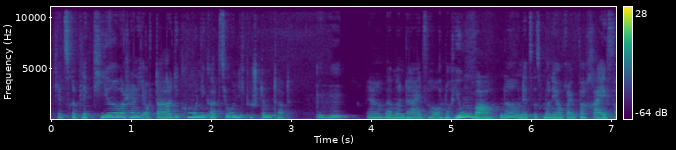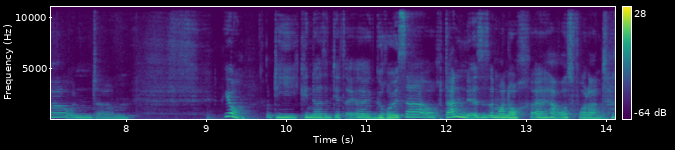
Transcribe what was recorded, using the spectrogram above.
ich jetzt reflektiere, wahrscheinlich auch da die Kommunikation nicht gestimmt hat. Mhm. Ja, weil man da einfach auch noch jung war. Ne? Und jetzt ist man ja auch einfach reifer und ähm, ja, und die Kinder sind jetzt äh, größer. Auch dann ist es immer noch äh, herausfordernd.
